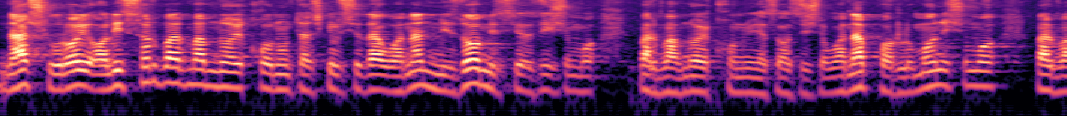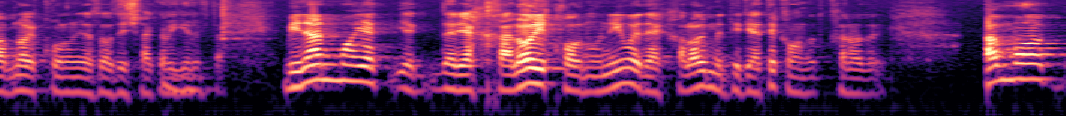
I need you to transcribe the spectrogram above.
نه شورای عالی سر بر مبنای قانون تشکیل شده و نه نظام سیاسی شما بر مبنای قانون اساسی شده و نه پارلمان شما بر مبنای قانون اساسی شکل گرفته. بینن ما یک در یک خلای قانونی و در یک خلای مدیریتی قرار داریم. اما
